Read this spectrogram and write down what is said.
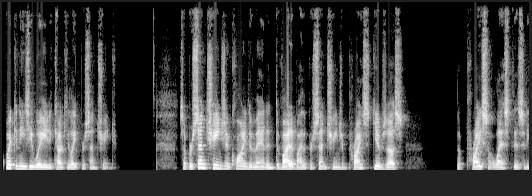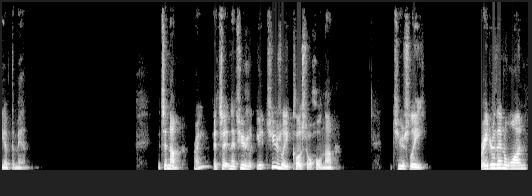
quick and easy way to calculate percent change. So percent change in quantity demanded divided by the percent change in price gives us the price elasticity of demand. It's a number, right? It's and it's usually it's usually close to a whole number. It's usually greater than one,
